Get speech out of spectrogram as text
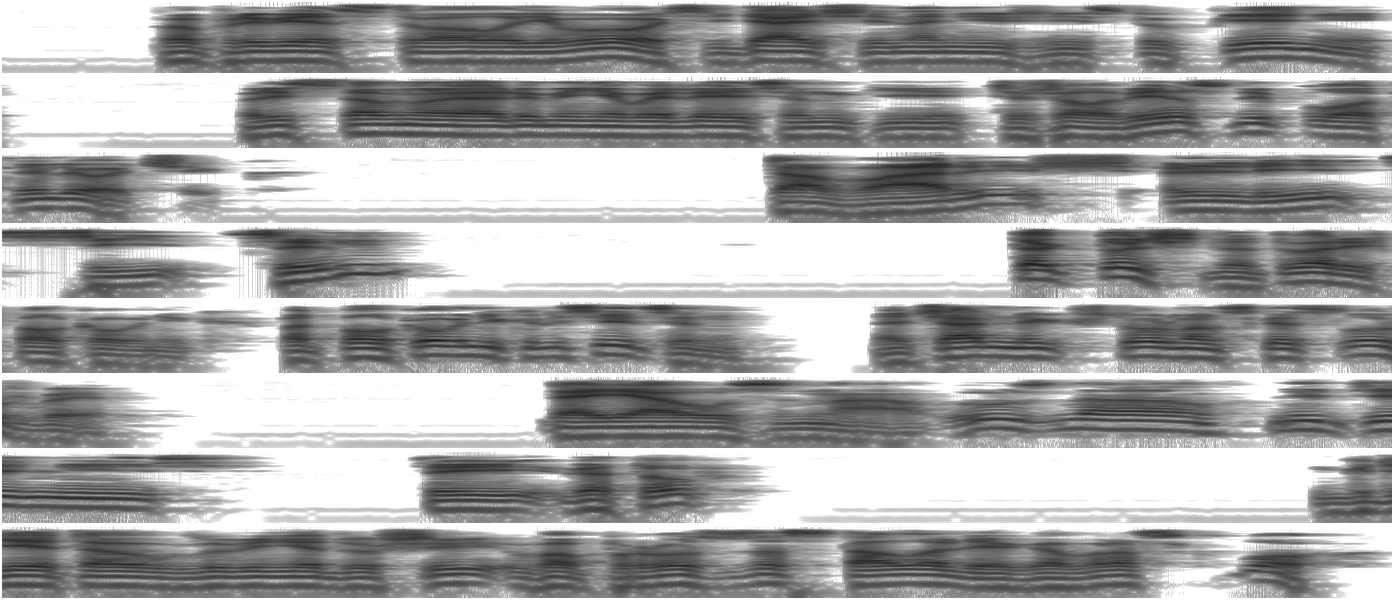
— поприветствовал его сидящий на нижней ступени приставной алюминиевой лесенки тяжеловесный плотный летчик. — Товарищ Ли Си Так точно, товарищ полковник. Подполковник Лисицын, начальник штурманской службы. — Да я узнал, узнал, не тянись. Ты готов? Где-то в глубине души вопрос застал Олега врасплох.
